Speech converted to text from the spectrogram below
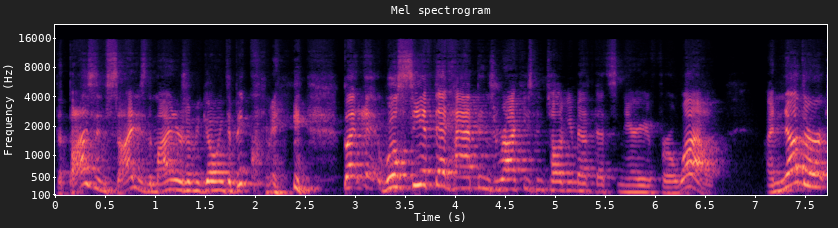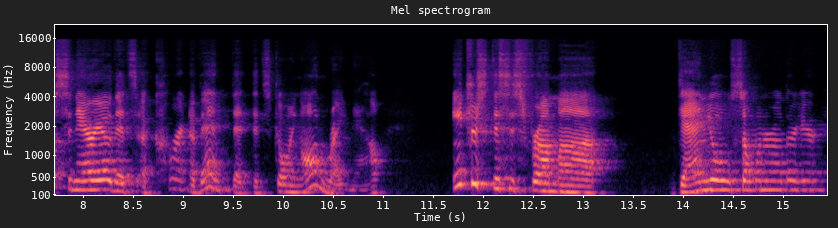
the positive side is the miners will be going to Bitcoin. but uh, we'll see if that happens. Rocky's been talking about that scenario for a while. Another scenario that's a current event that, that's going on right now. Interest, this is from uh, Daniel, someone or other here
